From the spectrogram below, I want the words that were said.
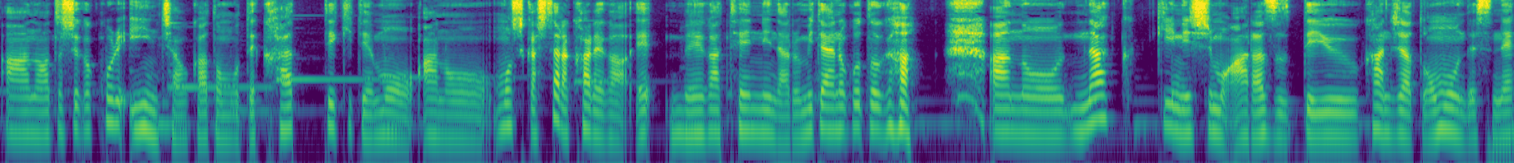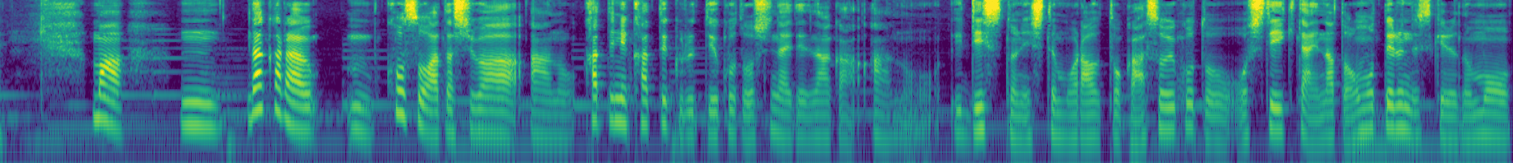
あの私がこれいいんちゃうかと思って買ってきても、あの、もしかしたら彼が、え、目が点になるみたいなことが あの、なくきにしもあらずっていう感じだと思うんですね。まあ、うん、だから、うん、こそ私は、あの、勝手に買ってくるっていうことをしないで、なんか、あの、リストにしてもらうとか、そういうことをしていきたいなと思ってるんですけれども、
